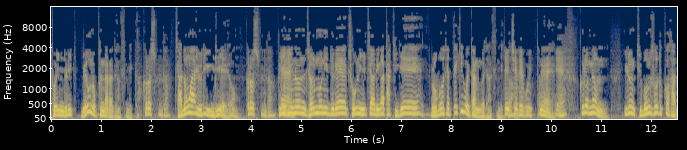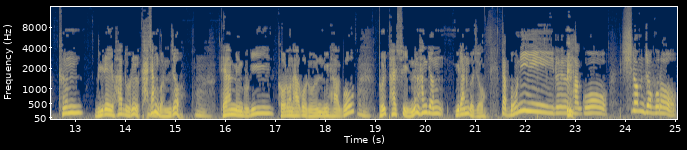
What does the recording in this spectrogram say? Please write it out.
도입률이 매우 높은 나라지 않습니까? 그렇습니다. 자동화율이 1위예요. 그렇습니다. 그 예. 얘기는 젊은이들의 좋은 일자리가 다 기계 로봇에 뺏기고 있다는 거지 않습니까? 대체되고 있다. 네. 예. 그러면 이런 기본소득과 같은 미래의 화두를 가장 음. 먼저 음. 대한민국이 거론하고 논의하고 음. 도입할 수 있는 환경이라는 거죠. 그러니까 논의를 하고 실험적으로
